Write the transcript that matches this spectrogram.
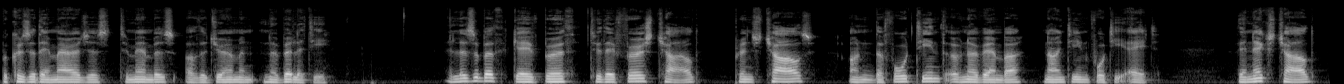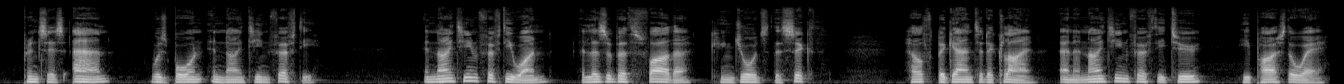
because of their marriages to members of the German nobility. Elizabeth gave birth to their first child, Prince Charles, on the 14th of November 1948. Their next child, Princess Anne, was born in 1950. In 1951, Elizabeth's father, King George VI, health began to decline, and in 1952 he passed away,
